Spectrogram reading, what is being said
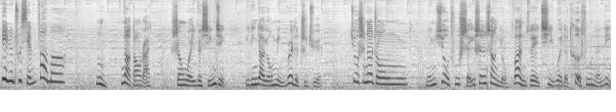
辨认出嫌犯吗？嗯，那当然。身为一个刑警，一定要有敏锐的直觉，就是那种能嗅出谁身上有犯罪气味的特殊能力。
